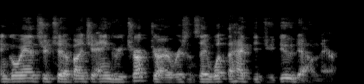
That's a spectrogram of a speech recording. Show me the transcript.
and go answer to a bunch of angry truck drivers and say, "What the heck did you do down there?"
